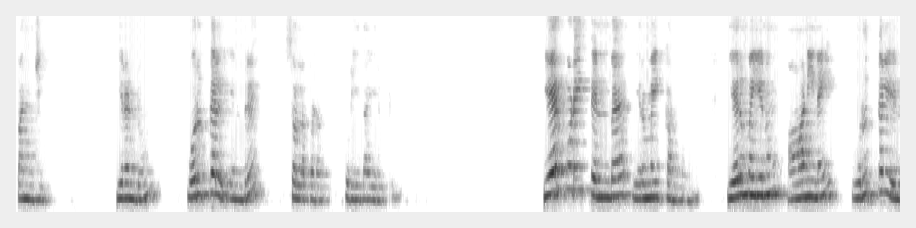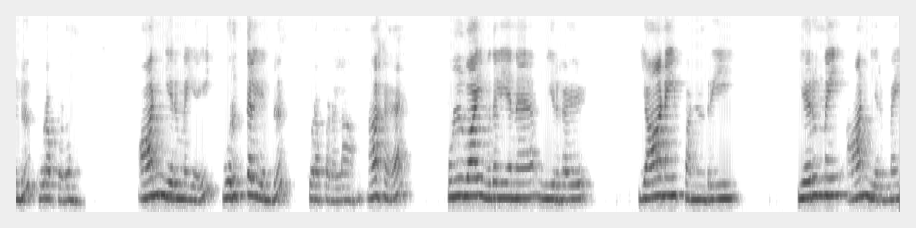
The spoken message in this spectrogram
பன்றி. இரண்டும் ஒருத்தல் என்று சொல்லப்படக்கூடியதா இருக்கு. ஏற்புடை தென்ப எருமை கண்ணும் எருமையினும் ஆணினை ஒருத்தல் என்று கூறப்படும். ஆண் எருமையை ஒருத்தல் என்று கூறப்படலாம். ஆக புல்வாய் முதலியன உயிர்கள் யானை பன்றி எருமை ஆண் எருமை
